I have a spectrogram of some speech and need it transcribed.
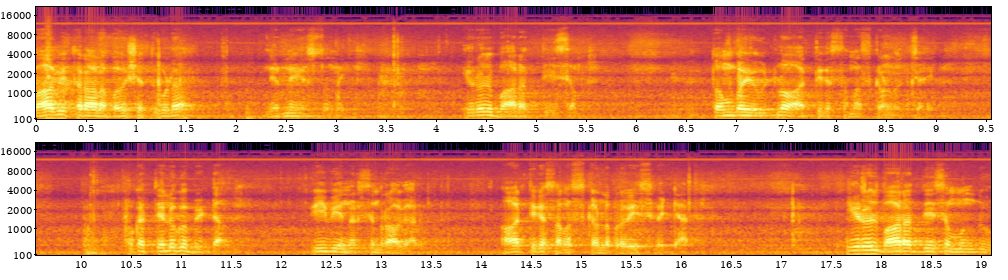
భావితరాల భవిష్యత్తు కూడా నిర్ణయిస్తుంది. ఈరోజు భారతదేశం. తొంభై ఒకటిలో ఆర్థిక సంస్కరణలు వచ్చాయి. ఒక తెలుగు బిడ్డ పివి నరసింహరావు గారు ఆర్థిక సంస్కరణలు ప్రవేశపెట్టారు. ఈరోజు భారతదేశం ముందు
